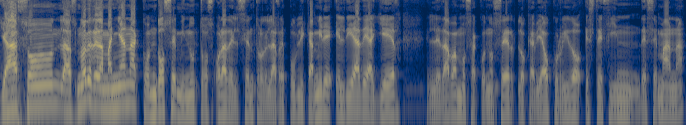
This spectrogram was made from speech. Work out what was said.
Ya son las 9 de la mañana con 12 minutos hora del centro de la República. Mire, el día de ayer le dábamos a conocer lo que había ocurrido este fin de semana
